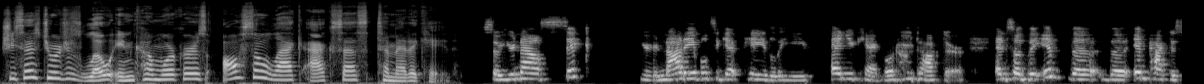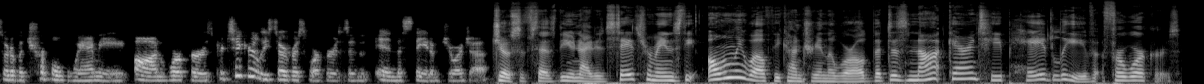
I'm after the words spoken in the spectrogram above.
She says Georgia's low income workers also lack access to Medicaid. So you're now sick, you're not able to get paid leave, and you can't go to a doctor. And so the the the impact is sort of a triple whammy on workers, particularly service workers in, in the state of Georgia. Joseph says the United States remains the only wealthy country in the world that does not guarantee paid leave for workers.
